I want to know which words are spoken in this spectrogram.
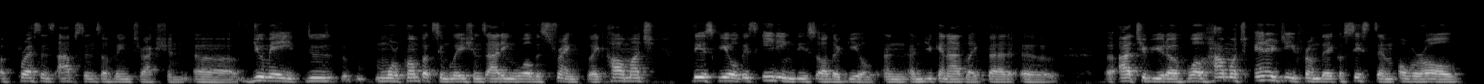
a presence absence of the interaction. Uh, you may do more complex simulations, adding all the strength, like how much this guild is eating this other guild, and and you can add like that uh, attribute of, well, how much energy from the ecosystem overall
